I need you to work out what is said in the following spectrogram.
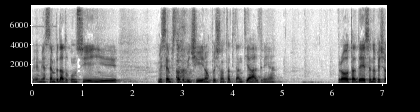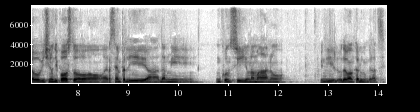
che mi ha sempre dato consigli, mi è sempre stato vicino, poi ci sono stati tanti altri. eh. Però Taddei, essendo che ce l'avevo vicino di posto, era sempre lì a darmi un consiglio, una mano, quindi lo devo anche a lui grazie.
